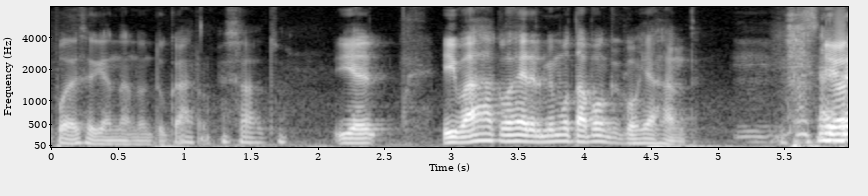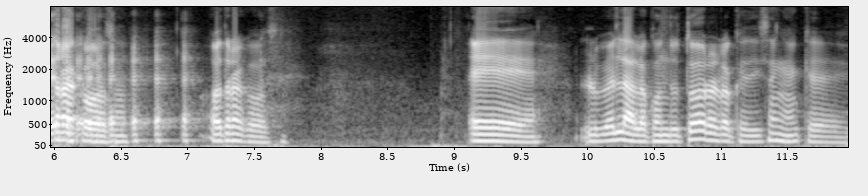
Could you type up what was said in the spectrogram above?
puedes seguir andando en tu carro. Exacto. Y, el, y vas a coger el mismo tapón que cogías antes. Y otra cosa, otra cosa. Eh, lo- ¿verdad? Los conductores lo que dicen es que,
